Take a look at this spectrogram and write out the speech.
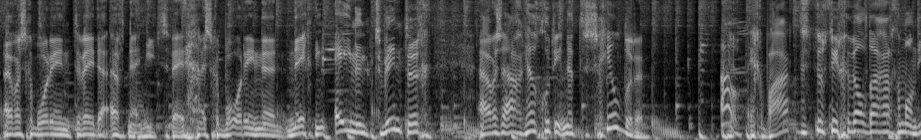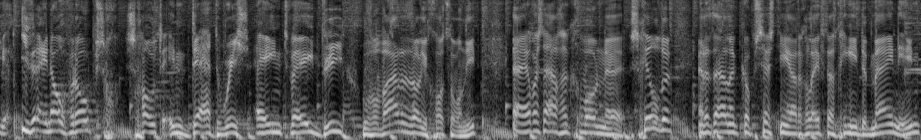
Hij was geboren in 2000... Of nee, niet 2000. Hij is geboren in eh, 1921. Hij was eigenlijk heel goed in het schilderen. Oh. Echt waar? Het is dus die gewelddadige man die iedereen overhoop sch- schoot in Dead Wish 1, 2, 3. Hoeveel waren er dan in godsnaam niet? Nee, hij was eigenlijk gewoon eh, schilder. En uiteindelijk op 16-jarige leeftijd ging hij de mijn in.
